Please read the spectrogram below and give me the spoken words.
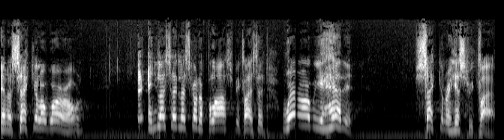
in a secular world, and let's say, let's go to philosophy class. Where are we headed? Secular history class,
